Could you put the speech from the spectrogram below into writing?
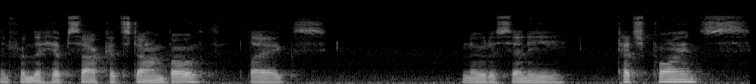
And from the hip sockets down both legs, notice any touch points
